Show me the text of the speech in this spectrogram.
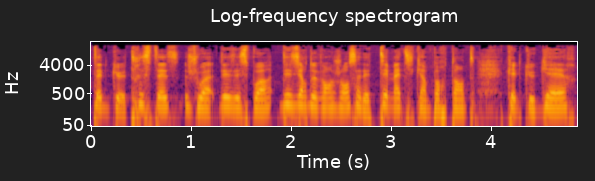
telles que tristesse, joie, désespoir, désir de vengeance à des thématiques importantes, telles que guerre,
